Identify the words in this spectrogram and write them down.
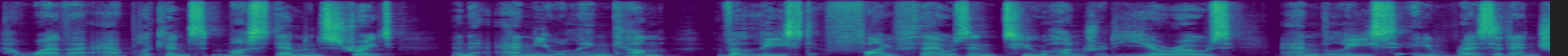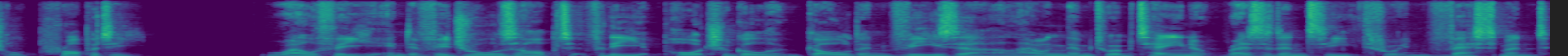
However, applicants must demonstrate an annual income of at least 5,200 euros and lease a residential property. Wealthy individuals opt for the Portugal Golden Visa, allowing them to obtain residency through investment.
